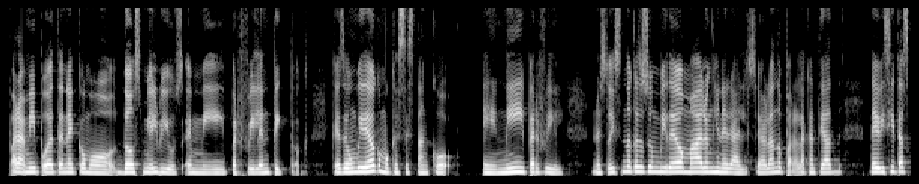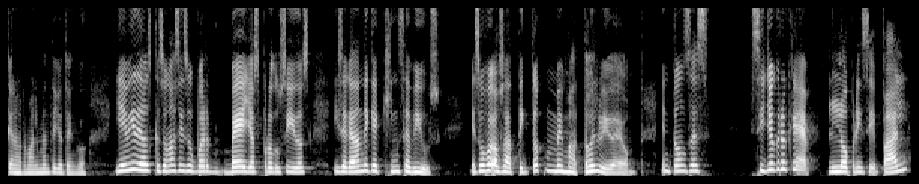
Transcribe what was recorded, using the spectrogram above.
para mí puede tener como 2.000 views en mi perfil en TikTok, que es un video como que se estancó en mi perfil. No estoy diciendo que eso es un video malo en general, estoy hablando para la cantidad de visitas que normalmente yo tengo. Y hay videos que son así súper bellos, producidos, y se quedan de que 15 views. Eso fue, o sea, TikTok me mató el video. Entonces, sí yo creo que lo principal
